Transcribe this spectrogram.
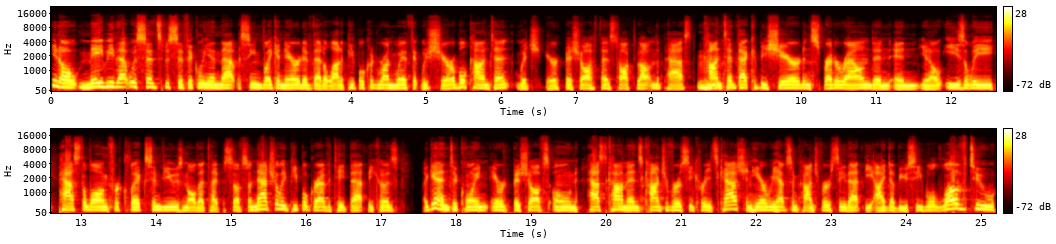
you know, maybe that was said specifically and that seemed like a narrative that a lot of people could run with. It was shareable content, which Eric Bischoff has talked about in the past. Mm-hmm. Content that could be shared and spread around and and you know, easily passed along for clicks and views and all that type of stuff. So naturally people gravitate that because Again, to coin Eric Bischoff's own past comments, controversy creates cash. And here we have some controversy that the IWC will love to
